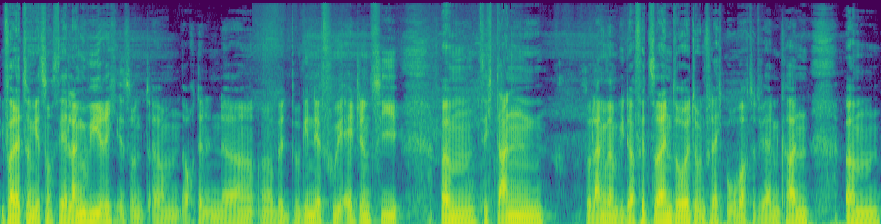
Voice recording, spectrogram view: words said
die Verletzung jetzt noch sehr langwierig ist und ähm, auch dann in der äh, Beginn der Free Agency ähm, sich dann so langsam wieder fit sein sollte und vielleicht beobachtet werden kann, ähm,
